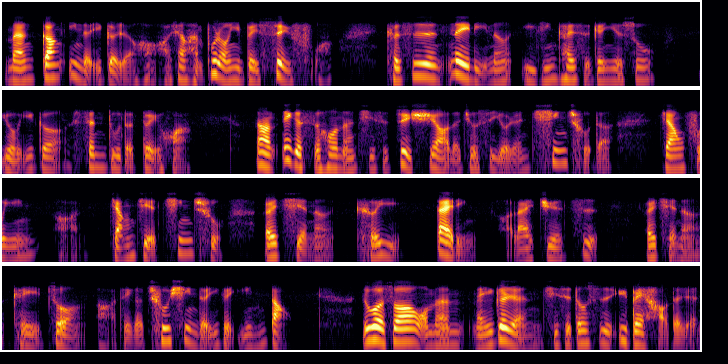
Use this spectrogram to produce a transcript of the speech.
蛮刚硬的一个人哈，好像很不容易被说服。可是内里呢，已经开始跟耶稣有一个深度的对话。那那个时候呢，其实最需要的就是有人清楚的将福音啊讲解清楚，而且呢可以带领啊来觉知，而且呢可以做啊这个出信的一个引导。如果说我们每一个人其实都是预备好的人，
